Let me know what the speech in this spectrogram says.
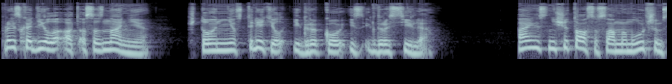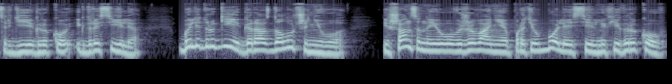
происходила от осознания, что он не встретил игроков из Игдрасиля. Айнс не считался самым лучшим среди игроков Игдрасиля. Были другие гораздо лучше него, и шансы на его выживание против более сильных игроков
